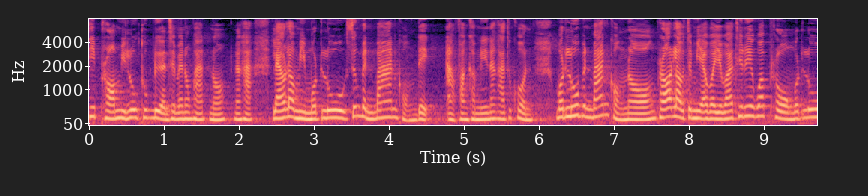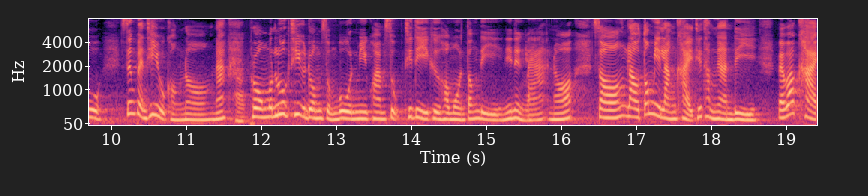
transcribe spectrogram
ที่พร้อมมีลูกทุกเดือนใช่ไหมน้องพัดเนาะนะคะ แล้วเรามีมดลูกซึ่งเป็นบ้านของเด็กอะฟังคำนี้นะคะ ทุกคนมดลูกเป็นบ้านของน้อง เพราะเราจะมีอวัยวะที่เรียกว่าโพรงมดลูก ซึ่งเป็นที่อยู่ของน้องนะครับโพรงมดลูกที่อุดมสมบูรณ์มีความสุขที่ดีคือฮอร์โมนต้องดีนี่หนึ่งละเนาะสองเราต้องมีรังไข่ที่ทำงานดี แปลว่าไข่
